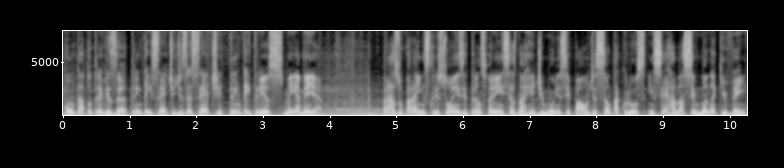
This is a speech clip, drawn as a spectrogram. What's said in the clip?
Contato Trevisan 3717 3366. Prazo para inscrições e transferências na rede municipal de Santa Cruz encerra na semana que vem.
